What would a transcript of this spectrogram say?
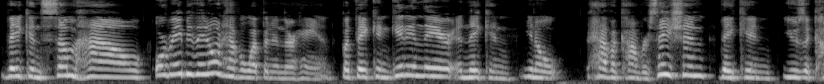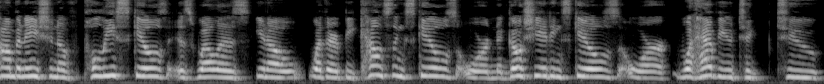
they can somehow, or maybe they don't have a weapon in their hand, but they can get in there and they can, you know, have a conversation. They can use a combination of police skills as well as, you know, whether it be counseling skills or negotiating skills or what have you to, to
